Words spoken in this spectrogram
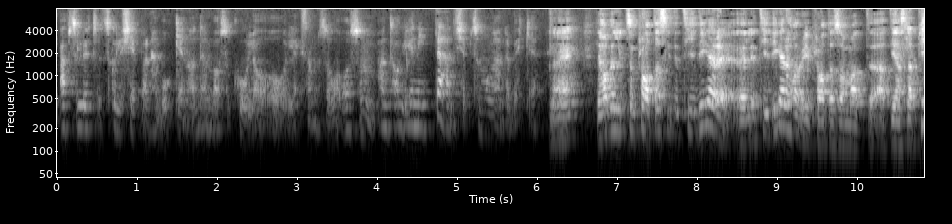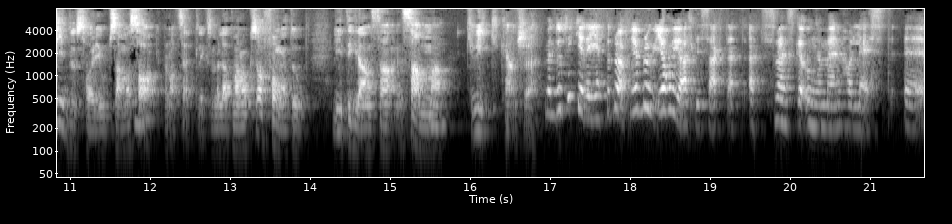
absolut skulle köpa den här boken och den var så cool och, och liksom så och som antagligen inte hade köpt så många andra böcker. Nej, det har väl liksom pratats lite tidigare, eller tidigare har det ju pratats om att, att Jens Lapidus har gjort samma sak på något sätt. Liksom, eller att man också har fångat upp lite grann sa, samma klick kanske. Men då tycker jag det är jättebra för jag, bruk, jag har ju alltid sagt att, att svenska unga män har läst eh,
